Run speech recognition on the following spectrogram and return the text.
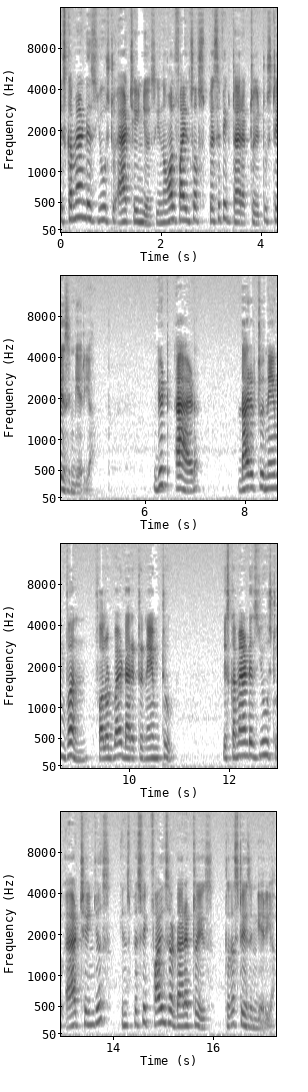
This command is used to add changes in all files of specific directory to staging area. Git add directory name 1 followed by directory name 2. This command is used to add changes in specific files or directories to the staging area.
